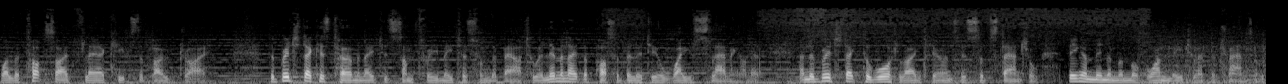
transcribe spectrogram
while the topside flare keeps the boat dry. The bridge deck is terminated some 3 metres from the bow to eliminate the possibility of waves slamming on it, and the bridge deck to waterline clearance is substantial, being a minimum of 1 metre at the transom.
